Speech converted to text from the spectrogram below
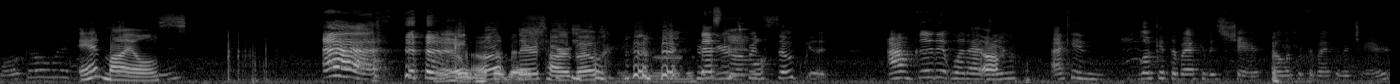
We'll go with and Miles. Ah! Damn. Oh, there's Harbo. That's Yours normal. was so good. I'm good at what I Oh. do. I can look at the back of this chair. I'll look at the back of the chair.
